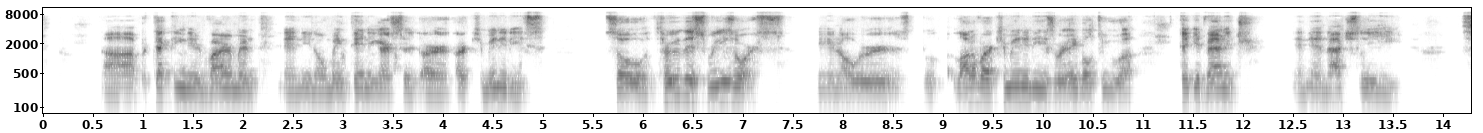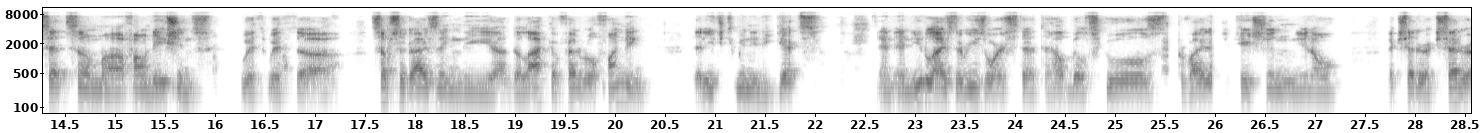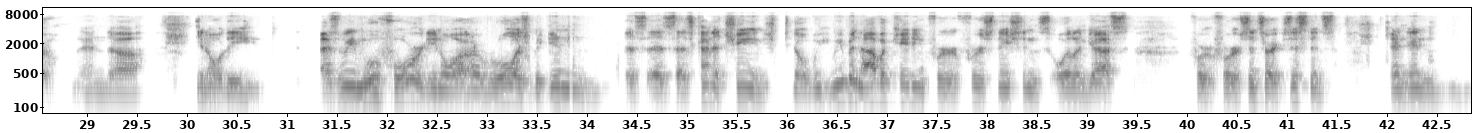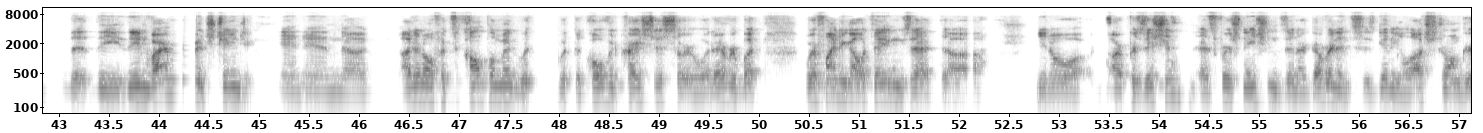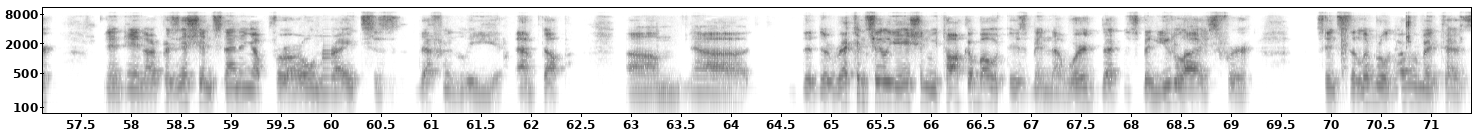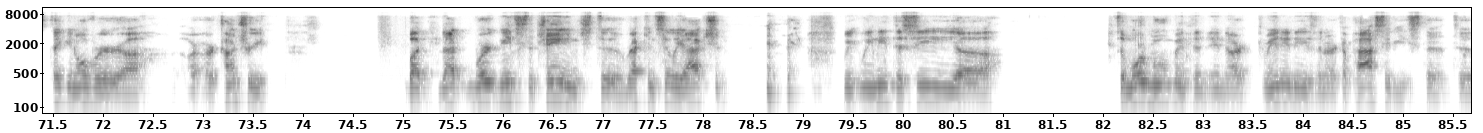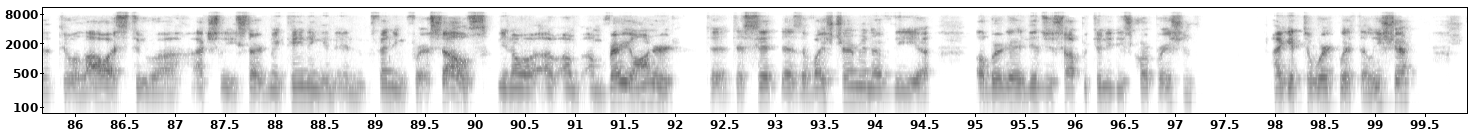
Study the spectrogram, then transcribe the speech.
protecting the environment and, you know, maintaining our, our, our communities. So through this resource, you know, we're a lot of our communities were able to uh, take advantage and, and actually set some uh, foundations with with uh, subsidizing the uh, the lack of federal funding that each community gets and, and utilize the resource to, to help build schools, provide education, you know, et cetera, et cetera. And, uh, you know, the as we move forward, you know, our role has begin has, has, has kind of changed. You know, we, we've been advocating for First Nations oil and gas for, for since our existence, and, and the, the, the environment's changing. And, and uh, I don't know if it's a compliment with, with the COVID crisis or whatever, but we're finding out things that, uh, you know, our position as First Nations and our governance is getting a lot stronger. And, and our position standing up for our own rights is definitely amped up. Um, uh, the, the reconciliation we talk about has been a word that's been utilized for since the liberal government has taken over uh, our, our, country. But that word needs to change to reconciliation. we, we need to see uh, some more movement in, in our communities and our capacities to, to, to allow us to uh, actually start maintaining and, and fending for ourselves. You know, I'm, I'm very honored to, to sit as the vice chairman of the uh, Alberta Indigenous Opportunities Corporation. I get to work with Alicia,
